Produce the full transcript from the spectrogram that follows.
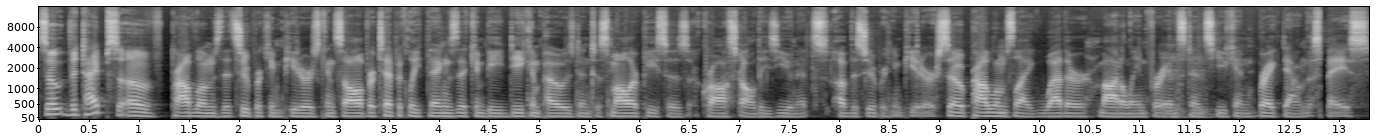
So, the types of problems that supercomputers can solve are typically things that can be decomposed into smaller pieces across all these units of the supercomputer. So, problems like weather modeling, for mm-hmm. instance, you can break down the space.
